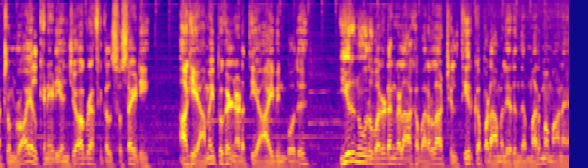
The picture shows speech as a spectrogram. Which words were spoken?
மற்றும் ராயல் கெனேடியன் ஜியோகிராபிக்கல் சொசைட்டி ஆகிய அமைப்புகள் நடத்திய ஆய்வின் போது இருநூறு வருடங்களாக வரலாற்றில் தீர்க்கப்படாமல் இருந்த மர்மமான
